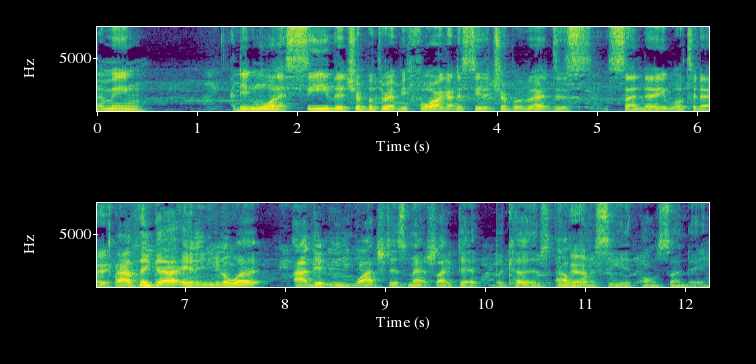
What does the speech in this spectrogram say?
I mean, I didn't want to see the triple threat before I got to see the triple threat this Sunday. Well, today. I think I and you know what? I didn't watch this match like that because I Yeah. want to see it on Sunday.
